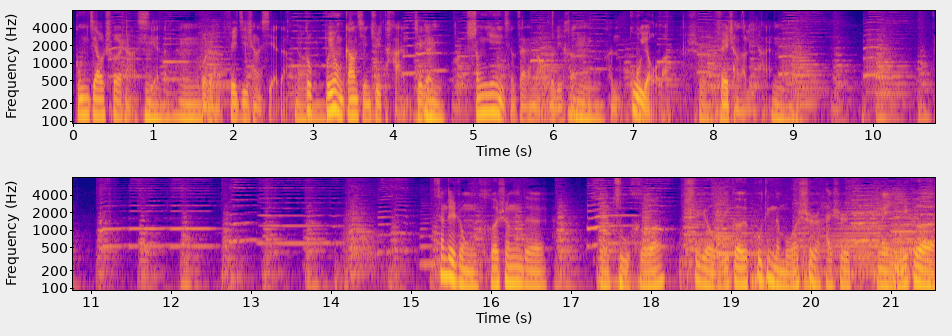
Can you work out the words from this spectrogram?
公交车上写的，或者飞机上写的，都不用钢琴去弹，这个声音已经在他脑子里很很固有了，是。非常的厉害。像这种和声的呃组合是有一个固定的模式，还是每一个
